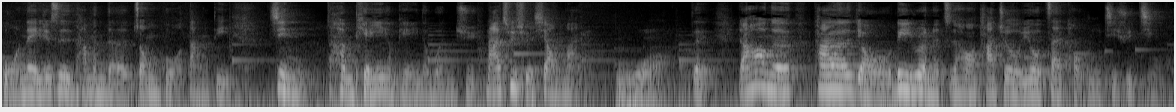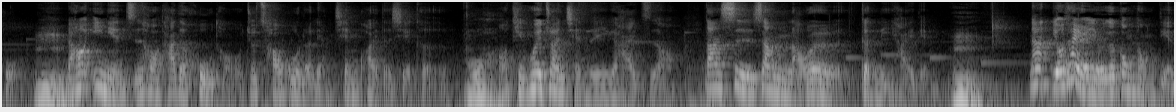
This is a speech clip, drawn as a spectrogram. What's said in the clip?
国内，就是他们的中国当地进很便宜、很便宜的文具，拿去学校卖。哇，对，然后呢，他有利润了之后，他就又再投入继续进货。嗯，然后一年之后，他的户头就超过了两千块的谢克额，哇，哦，挺会赚钱的一个孩子哦。但事实上，老二更厉害一点。嗯，那犹太人有一个共同点，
